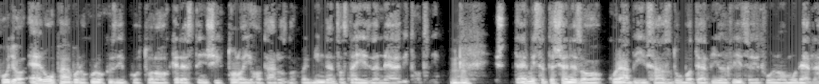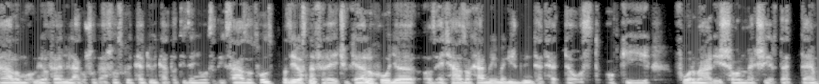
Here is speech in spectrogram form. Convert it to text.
hogy a Európában a koraközépkortól a kereszténység tanai határoznak meg mindent, azt nehéz lenne elvitatni. Uh-huh. És természetesen ez a korábbi évszázadokban, tehát mielőtt létrejött volna a modern állam, ami a felvilágosodáshoz köthető, tehát a 18. századhoz, azért azt ne felejtsük el, hogy az egyház akár még meg is büntethette azt, aki formálisan megsértette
